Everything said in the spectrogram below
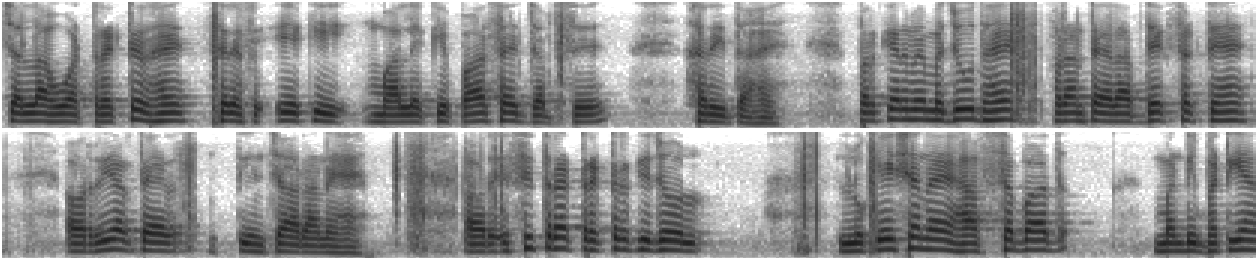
चला हुआ ट्रैक्टर है, सिर्फ़ एक ही मालिक के पास है, जब से ख़रीदा है। परकन में मौजूद है फ्रंट टायर आप देख सकते हैं। और रियर टायर तीन चार आने हैं। और इसी तरह ट्रैक्टर की जो लोकेशन है हाफसाबाद मंडी भटिया,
